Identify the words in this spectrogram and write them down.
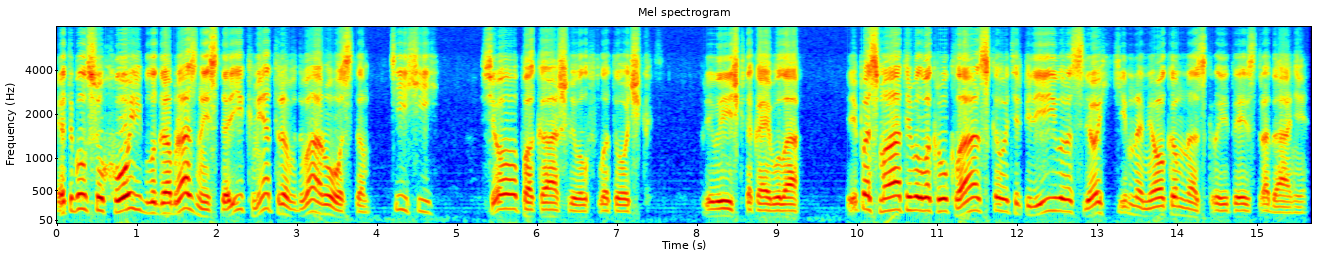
Это был сухой, благообразный старик, метров два ростом, тихий, все покашливал в платочек. Привычка такая была. И посматривал вокруг ласково, терпеливо, с легким намеком на скрытые страдания.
